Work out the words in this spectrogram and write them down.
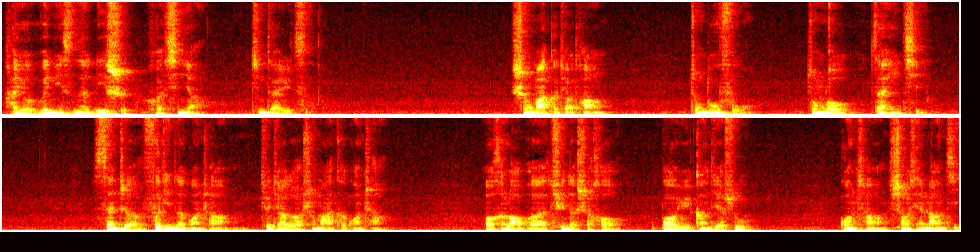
还有威尼斯的历史和信仰，尽在于此。圣马可教堂、总督府、钟楼在一起，三者附近的广场就叫做圣马可广场。我和老婆去的时候，暴雨刚结束，广场稍显狼藉。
